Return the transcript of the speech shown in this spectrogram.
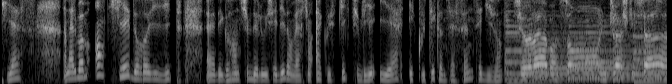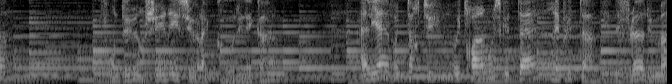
Pias. Un album entier de revisite euh, des grands tubes de Louis Chédid en version acoustique publié hier. Écoutez comme ça sonne, c'est divin. Sur la bande son, une cloche qui sonne. Fondu, enchaîné sur la cour d'une école. Un lièvre, une tortue, et trois mousquetaires. Et plus tard, les fleurs du mal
